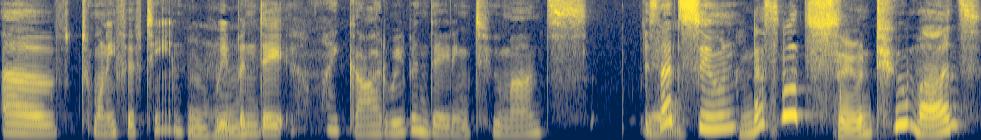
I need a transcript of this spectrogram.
of 2015. Mm-hmm. We've been date. Oh my god, we've been dating two months. Is Yeah. that soon? That's not soon. Two months.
